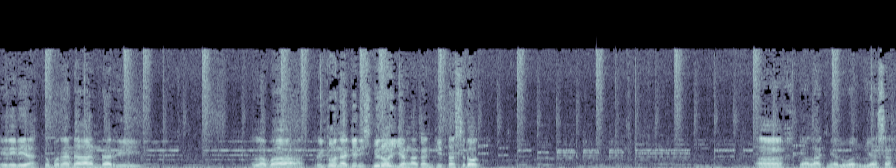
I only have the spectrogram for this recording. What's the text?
Ini dia keberadaan dari lebah trigona jenis biroy yang akan kita sedot. Ah, galaknya luar biasa.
